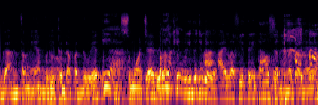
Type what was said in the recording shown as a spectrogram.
ganteng ya, begitu dapat duit, Oh. Iya. semua cewek Oh, bilang, yakin begitu juga ya? I, love you 3000 katanya ya.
